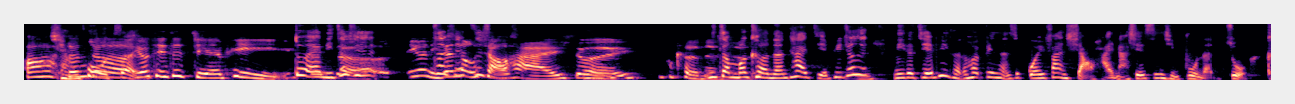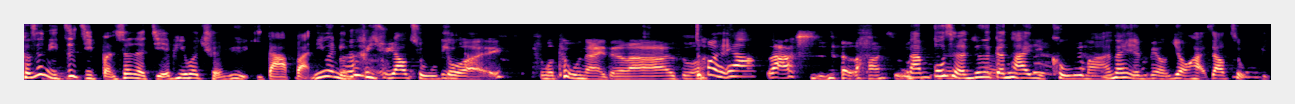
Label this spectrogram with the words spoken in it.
啊、强迫症，尤其是洁癖。对你这些，因为你在弄小孩，对。不可能！你怎么可能太洁癖？就是你的洁癖可能会变成是规范小孩哪些事情不能做，可是你自己本身的洁癖会痊愈一大半，因为你必须要处理。对，什么吐奶的啦，什么对呀，拉屎的啦，什么？难不成就是跟他一起哭吗？那也没有用，还是要处理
